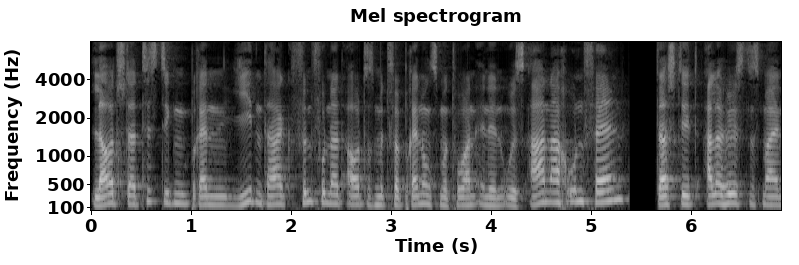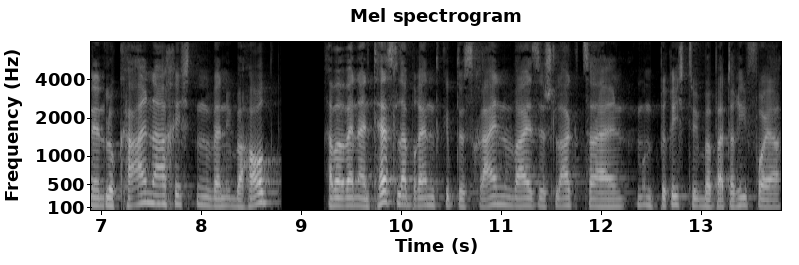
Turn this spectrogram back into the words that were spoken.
Laut Statistiken brennen jeden Tag 500 Autos mit Verbrennungsmotoren in den USA nach Unfällen. Das steht allerhöchstens mal in den Lokalnachrichten, wenn überhaupt. Aber wenn ein Tesla brennt, gibt es reihenweise Schlagzeilen und Berichte über Batteriefeuer.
